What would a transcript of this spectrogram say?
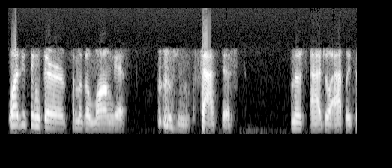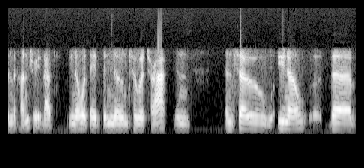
Well, I do think they're some of the longest, fastest, most agile athletes in the country. That's you know what they've been known to attract, and and so you know the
